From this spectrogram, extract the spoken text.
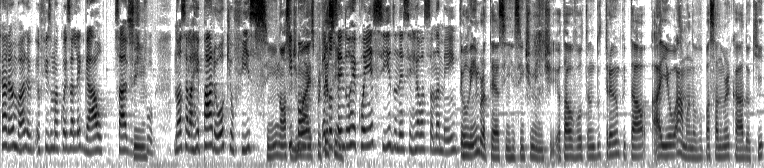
Caramba, olha, eu fiz uma coisa legal, sabe? Sim. Tipo, nossa, ela reparou que eu fiz. Sim, nossa, que demais. bom. Porque eu tô assim. sendo reconhecido nesse relacionamento. Eu lembro até, assim, recentemente, eu tava voltando do trampo e tal, aí eu, ah, mano, eu vou passar no mercado aqui,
